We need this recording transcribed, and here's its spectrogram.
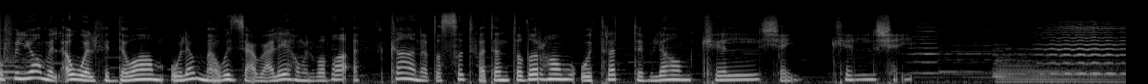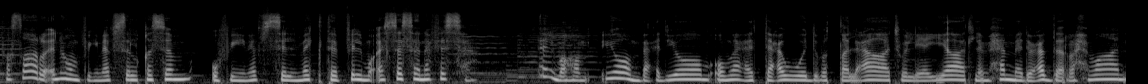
وفي اليوم الأول في الدوام ولما وزعوا عليهم الوظائف كانت الصدفة تنتظرهم وترتب لهم كل شيء كل شيء. فصار إنهم في نفس القسم وفي نفس المكتب في المؤسسة نفسها. المهم يوم بعد يوم ومع التعود والطلعات واليايات لمحمد وعبد الرحمن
